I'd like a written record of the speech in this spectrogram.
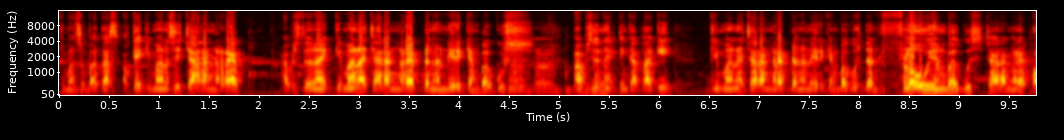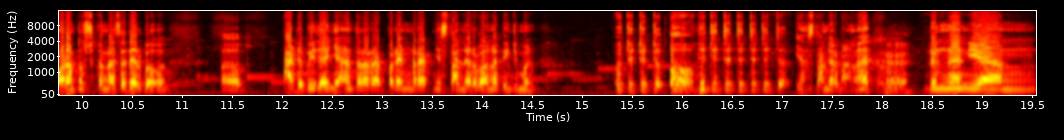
Cuman sebatas oke gimana sih cara nge-rap? Abis itu naik gimana cara nge-rap dengan lirik yang bagus? Hmm. abis itu naik tingkat lagi gimana cara nge-rap dengan lirik yang bagus dan flow yang bagus cara nge-rap? Orang tuh suka nggak sadar bahwa uh, ada bedanya antara rapper yang nge-rapnya standar banget yang cuman oh cu cu cu oh cu cu cu cu cu cu cu, yang standar banget Hah? dengan yang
